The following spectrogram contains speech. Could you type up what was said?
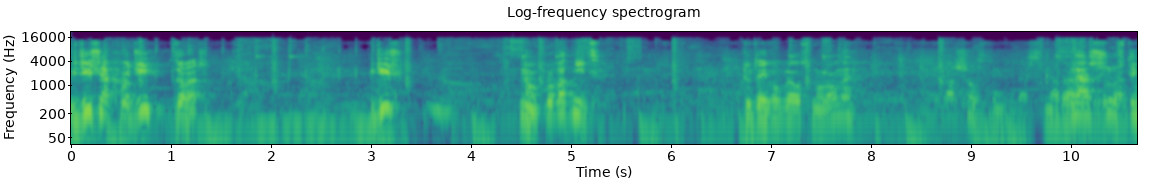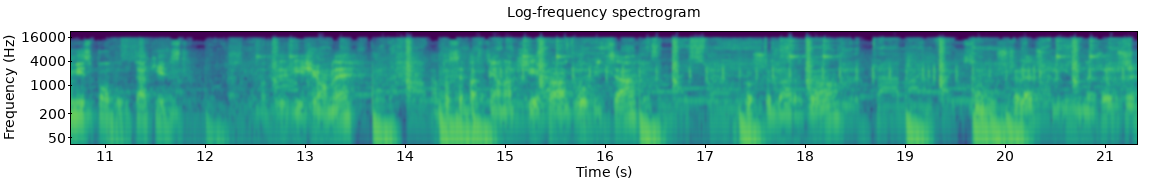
Widzisz jak chodzi? Zobacz. Widzisz? No, prowadnice. Tutaj w ogóle osmolone. Na szóstym widać. Na szóstym jest pobór, tak jest. Wywieziony. A do Sebastiana przyjechała głowica. Proszę bardzo. Są uszczeleczki, inne rzeczy,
